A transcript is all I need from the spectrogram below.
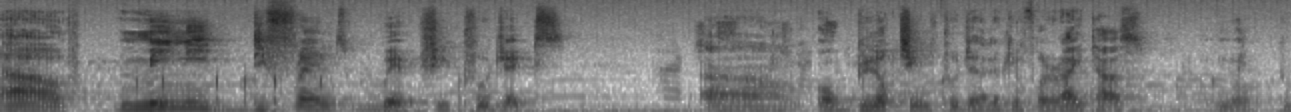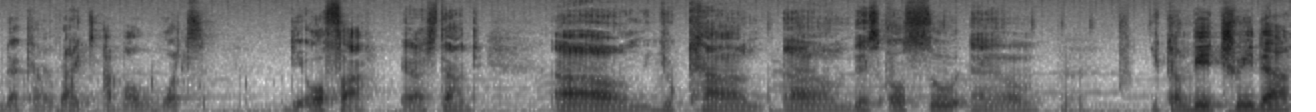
Um, many different Web3 projects um, or blockchain projects are looking for writers, you know, people that can write about what they offer. You understand? Um, you can. Um, there's also um, you can be a trader.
